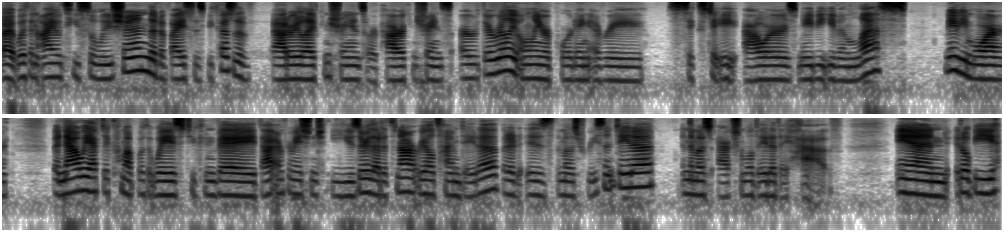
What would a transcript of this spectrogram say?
But with an IoT solution, the devices, because of battery life constraints or power constraints, are they're really only reporting every six to eight hours, maybe even less, maybe more. But now we have to come up with ways to convey that information to the user that it's not real time data, but it is the most recent data and the most actionable data they have. And it'll be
